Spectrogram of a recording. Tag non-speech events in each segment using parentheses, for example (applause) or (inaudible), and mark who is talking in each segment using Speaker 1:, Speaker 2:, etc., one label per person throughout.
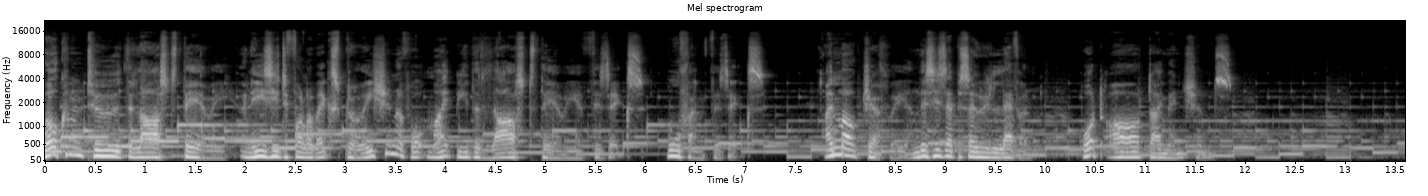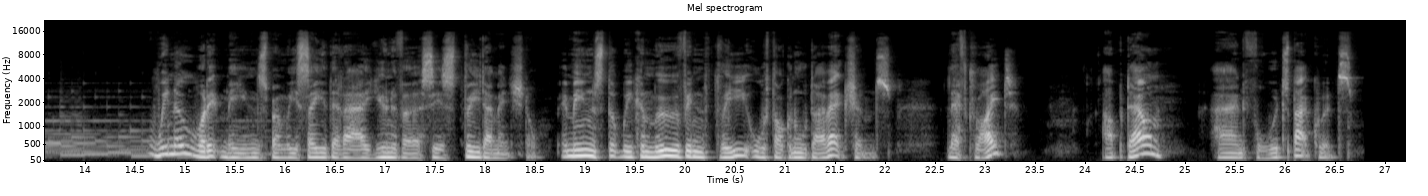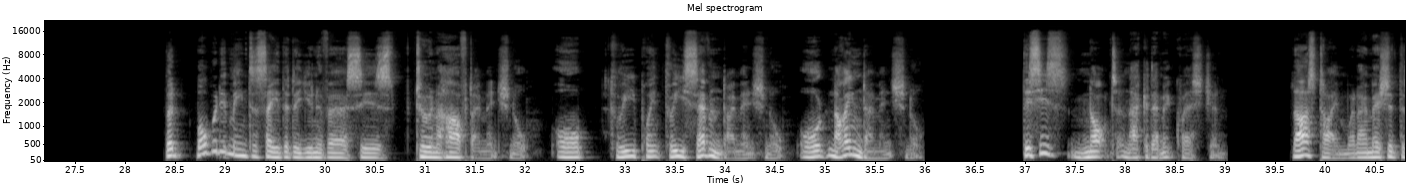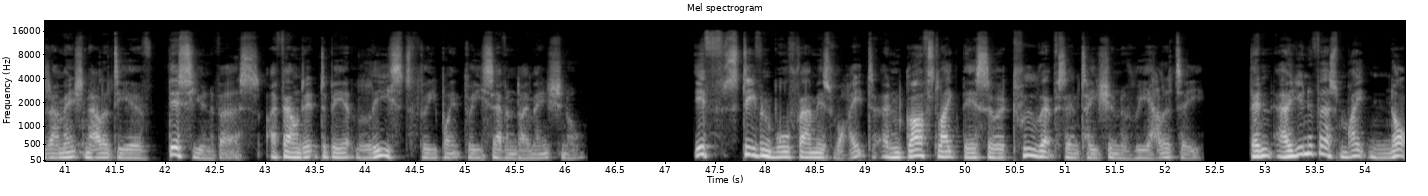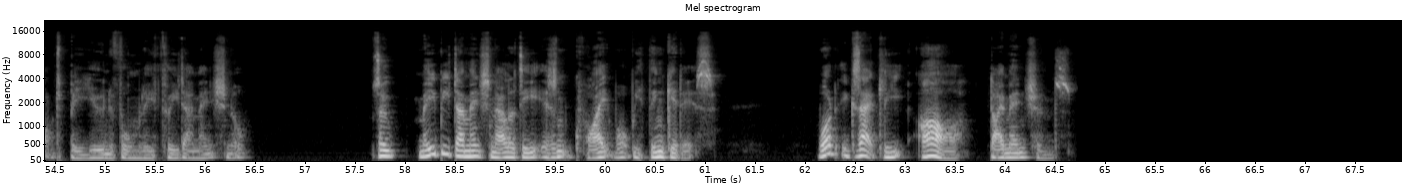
Speaker 1: Welcome to The Last Theory, an easy to follow exploration of what might be the last theory of physics, Wolfram physics. I'm Mark Jeffrey, and this is episode 11 What are dimensions? We know what it means when we say that our universe is three dimensional. It means that we can move in three orthogonal directions left right, up down, and forwards backwards. But what would it mean to say that a universe is two and a half dimensional, or 3.37 dimensional, or 9 dimensional? This is not an academic question. Last time, when I measured the dimensionality of this universe, I found it to be at least 3.37 dimensional. If Stephen Wolfram is right, and graphs like this are a true representation of reality, then our universe might not be uniformly three dimensional. So maybe dimensionality isn't quite what we think it is. What exactly are dimensions?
